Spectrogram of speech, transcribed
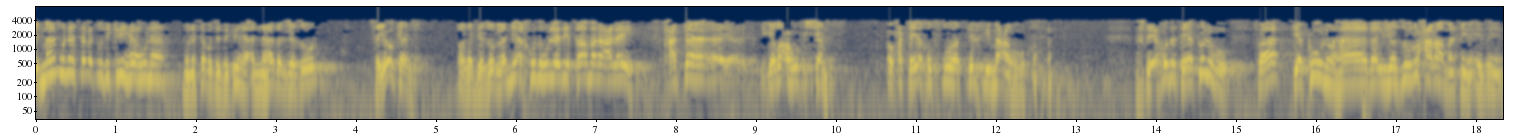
طيب ما مناسبة ذكرها هنا؟ مناسبة ذكرها أن هذا الجزور سيؤكل. هذا الجزور لن يأخذه الذي قامر عليه حتى يضعه في الشمس. أو حتى يأخذ صورة سيلفي معه. سيأخذه سيأكله. فيكون هذا الجزور حراما حينئذ.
